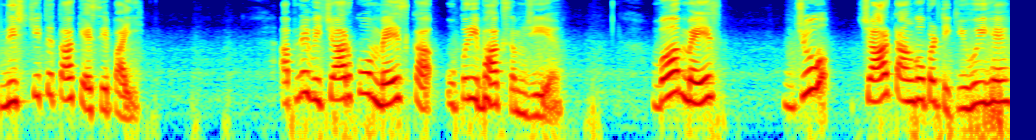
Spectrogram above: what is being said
निश्चितता कैसे पाई? अपने विचार को मेज़ का ऊपरी भाग समझिए। वह मेज़ जो चार टांगों पर टिकी हुई है,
